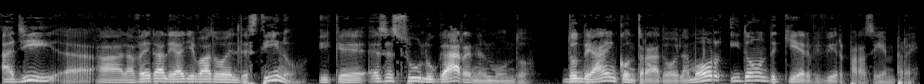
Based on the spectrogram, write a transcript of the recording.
allí a la Vera le ha llevado el destino y que ese es su lugar en el mundo, donde ha encontrado el amor y donde quiere vivir para siempre.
